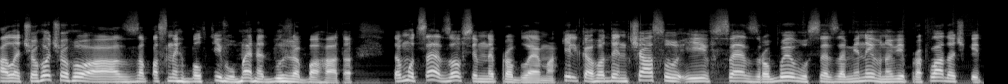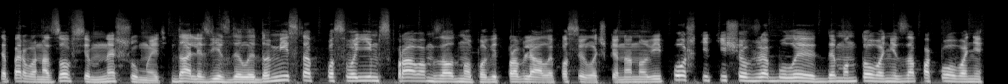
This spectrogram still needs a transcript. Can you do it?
Але чого чого, а запасних болтів у мене дуже багато. Тому це зовсім не проблема. Кілька годин часу і все зробив, усе замінив, нові прокладочки, і тепер вона зовсім не шумить. Далі з'їздили до міста по своїм справам, заодно повідправляли посилочки на новій пошті, ті, що вже були демонтовані, запаковані.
